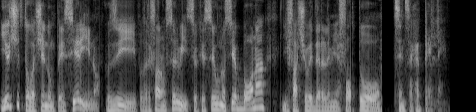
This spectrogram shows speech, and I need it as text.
io ci sto facendo un pensierino, così potrei fare un servizio che se uno si abbona gli faccio vedere le mie foto senza capelli.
